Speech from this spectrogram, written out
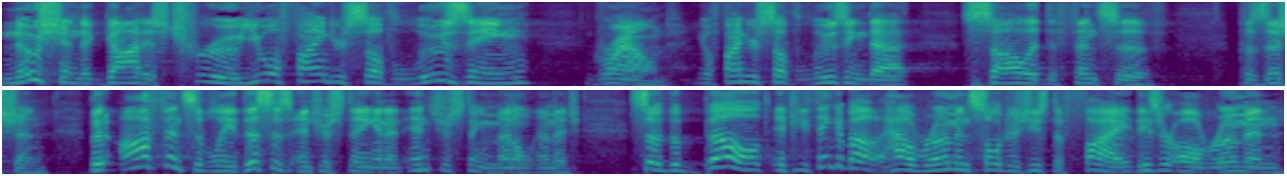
notion that God is true, you will find yourself losing ground. You'll find yourself losing that solid defensive position. But offensively, this is interesting and an interesting mental image. So the belt, if you think about how Roman soldiers used to fight, these are all Roman,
